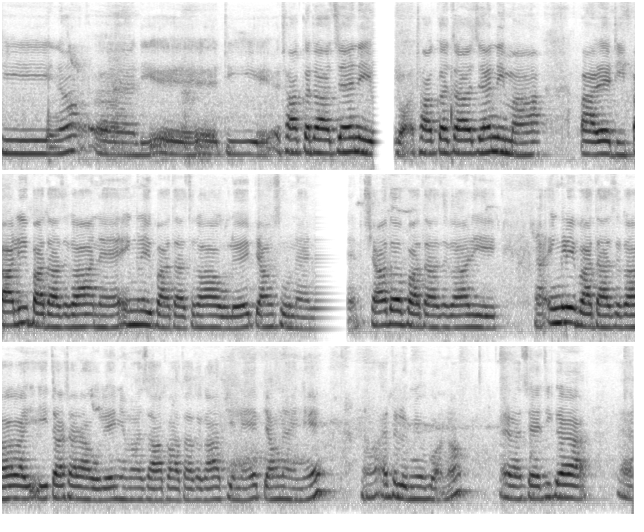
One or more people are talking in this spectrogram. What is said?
ဒီနော်အဲဒီဒီအထာကတာကျမ်းတွေပေါ့အထာကတာကျမ်းတွေမှာပါတဲ့ဒီပါဠိဘာသာစကားနဲ့အင်္ဂလိပ်ဘာသာစကားကိုလည်းပြောင်းဆိုနိုင်တယ်တခြားသောဘာသာစကားတွေအင်္ဂလိပ်ဘာသာစကားကရေးသားထားတာကိုလည်းမြန်မာစာဘာသာစကားအဖြစ်နဲ့ပြောင်းနိုင်တယ်နော်အဲ့ဒီလိုမျိုးပေါ့နော်အဲ့ဒါဆရာကြီးကအဲ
